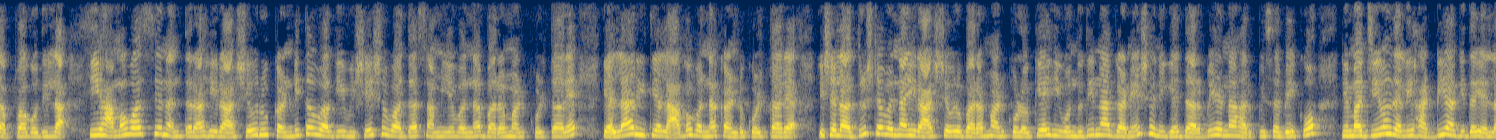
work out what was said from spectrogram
ತಪ್ಪಾಗೋದಿಲ್ಲ. ಈ ಅಮಾವಾಸ್ಯೆ ನಂತರ ಈ ರಾಶಿಯವರು ಖಂಡಿತವಾಗಿ ವಿಶೇಷವಾದ ಸಮಯವನ್ನ ಬರಮಾಡ್ಕೊಳ್ತಾರೆ ಎಲ್ಲಾ ರೀತಿಯ ಲಾಭವನ್ನ ಕಂಡುಕೊಳ್ತಾರೆ. ಇಷ್ಟೆಲ್ಲ ಅದೃಷ್ಟವನ್ನ ಈ ರಾಶಿಯವರು ಬರಮಾಡ್ಕೊಳ್ಳೋಕೆ ಈ ಒಂದು ದಿನ ಗಣೇಶನಿಗೆ ದರ್ಬೆಯನ್ನ ಅರ್ಪಿಸಬೇಕು. ನಿಮ್ಮ ಜೀವನದಲ್ಲಿ ಅಡ್ಡಿಯಾಗಿದ್ದ ಎಲ್ಲ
